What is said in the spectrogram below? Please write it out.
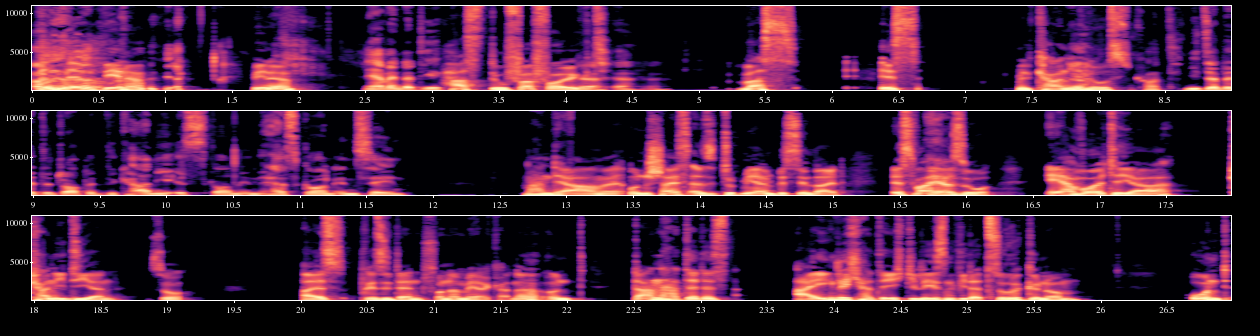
Und äh, Bene, Bene, ja, wenn der Deal, hast du ja, verfolgt, ja, ja. was ist mit Kanye los? Gott, Mieter, bitte drop it. The Kanye is gone in, has gone insane. Mann, der Arme. Und Scheiß, also tut mir ein bisschen leid. Es war ja so, er wollte ja kandidieren, so, als Präsident von Amerika, ne? Und dann hat er das eigentlich, hatte ich gelesen, wieder zurückgenommen und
